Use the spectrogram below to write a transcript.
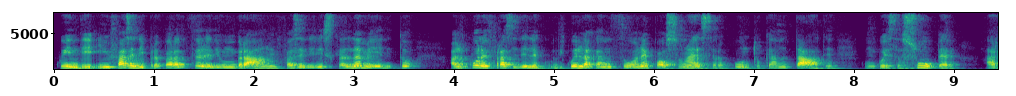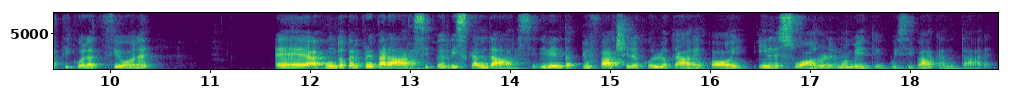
Quindi in fase di preparazione di un brano, in fase di riscaldamento, alcune frasi delle, di quella canzone possono essere appunto cantate con questa super articolazione eh, appunto per prepararsi, per riscaldarsi, diventa più facile collocare poi il suono nel momento in cui si va a cantare.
